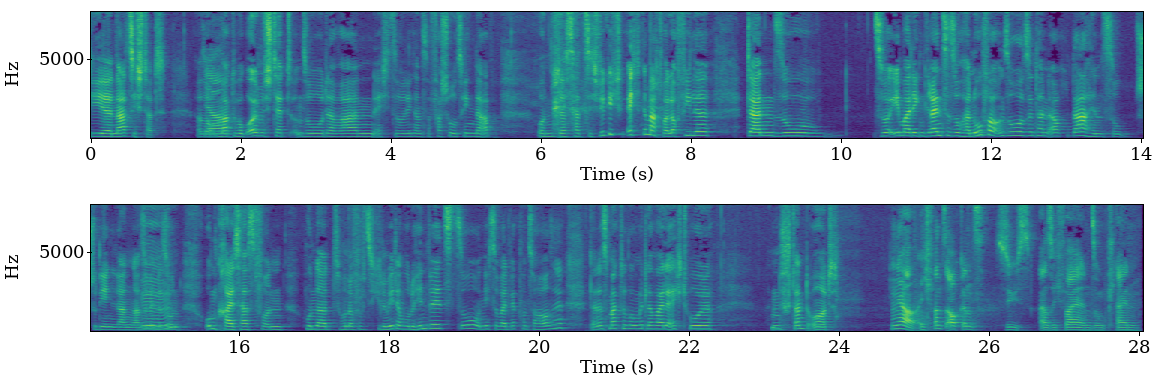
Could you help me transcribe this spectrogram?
die Nazi-Stadt. Also Ja. auch Magdeburg-Olbestedt und so, da waren echt so die ganzen Faschos hingen da ab. Und das hat sich wirklich echt gemacht, weil auch viele dann so zur ehemaligen Grenze, so Hannover und so, sind dann auch dahin zu studieren gegangen. Also wenn du so einen Umkreis hast von 100, 150 Kilometern, wo du hin willst, so und nicht so weit weg von zu Hause, dann ist Magdeburg mittlerweile echt wohl ein Standort. Ja, ich fand's auch ganz süß. Also ich war ja in so einem kleinen,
